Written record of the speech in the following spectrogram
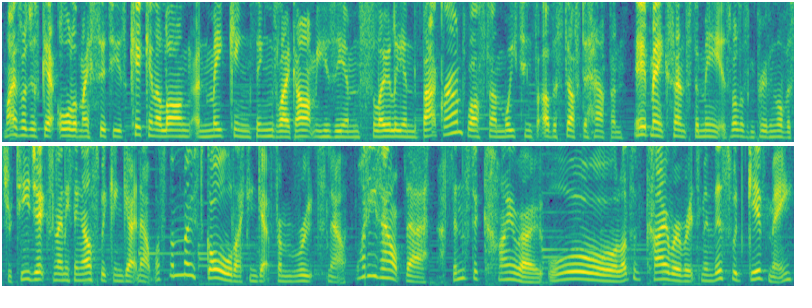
might as well just get all of my cities kicking along and making things like art museums slowly in the background whilst I'm waiting for other stuff to happen. It makes sense for me, as well as improving all the strategics and anything else we can get now. What's the most gold I can get from routes now? What is out there? Athens to Cairo. Oh, lots of Cairo routes. I mean, this would give me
